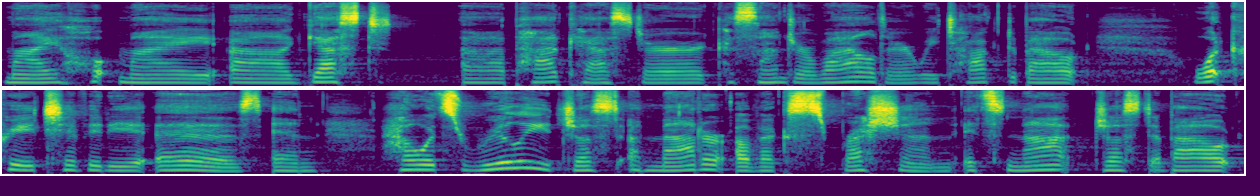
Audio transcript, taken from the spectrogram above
my my uh, guest uh, podcaster Cassandra Wilder, we talked about what creativity is and how it's really just a matter of expression. It's not just about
